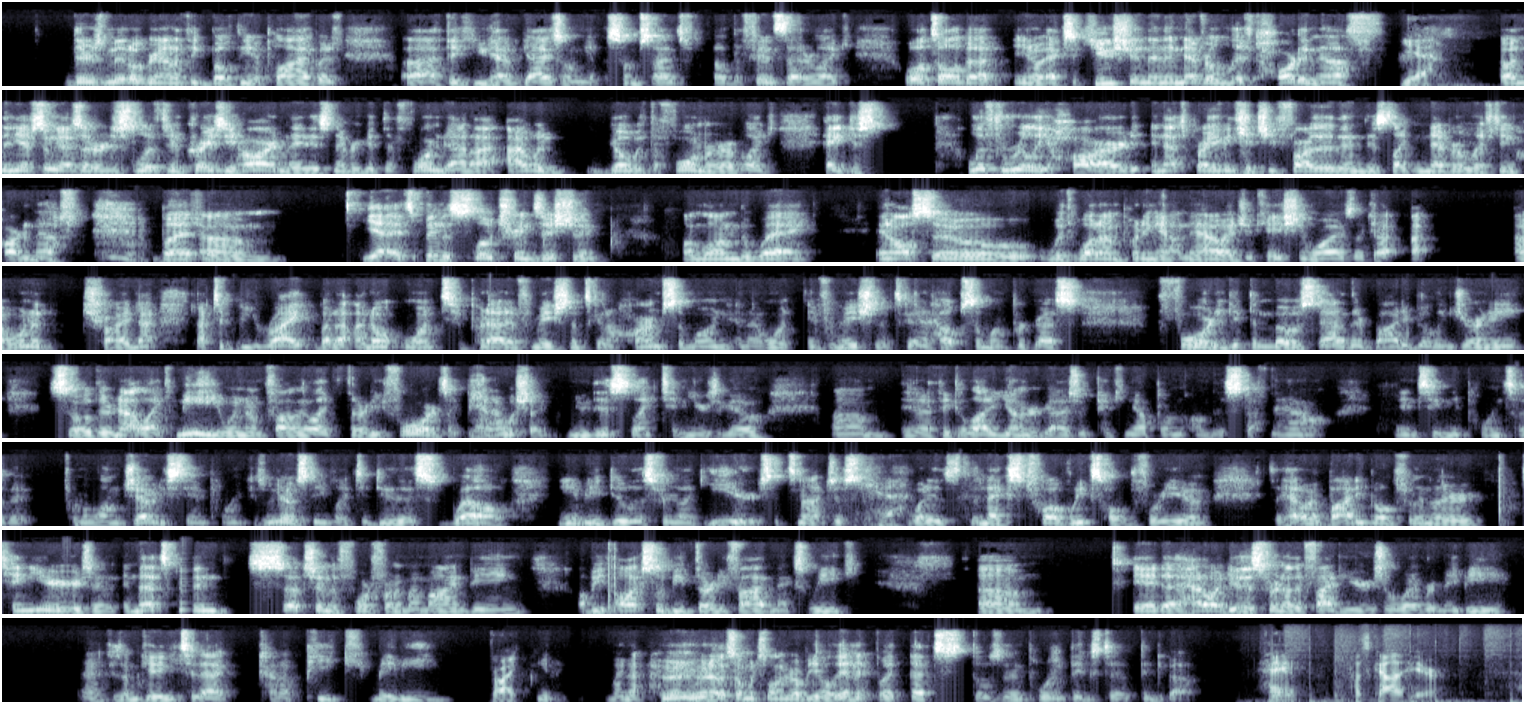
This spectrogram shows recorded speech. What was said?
There's middle ground. I think both need to apply, but uh, I think you have guys on the, some sides of the fence that are like, well, it's all about you know execution, and they never lift hard enough. Yeah. Uh, and then you have some guys that are just lifting crazy hard, and they just never get their form down. I, I would go with the former of like, hey, just lift really hard, and that's probably going to get you farther than just like never lifting hard enough. But sure. um, yeah, it's been a slow transition along the way and also with what I'm putting out now, education wise, like I, I, I want to try not not to be right, but I, I don't want to put out information that's going to harm someone, and I want information that's going to help someone progress forward and get the most out of their bodybuilding journey. So they're not like me when I'm finally like 34. It's like, man, I wish I knew this like 10 years ago. Um, and I think a lot of younger guys are picking up on on this stuff now and seeing the importance of it from a longevity standpoint. Because we know steve like to do this well you need to be doing this for like years. It's not just yeah. what is the next 12 weeks hold for you. It's like how do i bodybuild for another 10 years? And, and that's been such in the forefront of my mind being i'll be i'll actually be 35 next week. Um and uh, how do i do this for another five years or whatever it may be? Because uh, i'm getting to that kind of peak maybe right. you know might not who, who knows how much longer i'll be able in it but that's those are important things to think about hey yeah. pascal here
